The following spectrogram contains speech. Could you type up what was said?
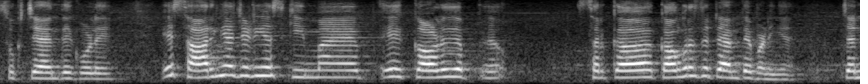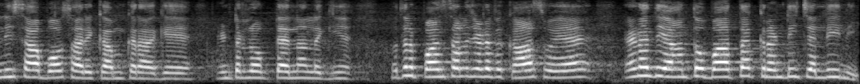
ਸੁਖਚੈਨ ਦੇ ਕੋਲੇ। ਇਹ ਸਾਰੀਆਂ ਜਿਹੜੀਆਂ ਸਕੀਮਾਂ ਹੈ ਇਹ ਕਾਲਜ ਸਰਕਾਰ ਕਾਂਗਰਸ ਦੇ ਟਾਈਮ ਤੇ ਬਣੀਆਂ ਚੰਨੀ ਸਾਹਿਬ ਬਹੁਤ ਸਾਰੇ ਕੰਮ ਕਰਾ ਗਏ ਇੰਟਰਲੋਕ ਟੈਲਾਂ ਲੱਗੀਆਂ ਮਤਲਬ 5 ਸਾਲ ਜਿਹੜਾ ਵਿਕਾਸ ਹੋਇਆ ਹੈ ਇਹਨਾਂ ਦੇ ਆਉਣ ਤੋਂ ਬਾਅਦ ਤਾਂ ਕਰੰਟੀ ਚੱਲੀ ਨਹੀਂ।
